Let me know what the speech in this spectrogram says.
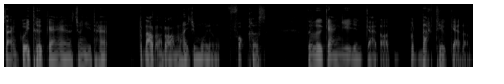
សាក់អង្គុយធ្វើការចង់និយាយថាផ្ដោតអារម្មណ៍ហើយជាមួយនឹង focus ទៅលើការងារយើងកើតអត់ productive កើតអត់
